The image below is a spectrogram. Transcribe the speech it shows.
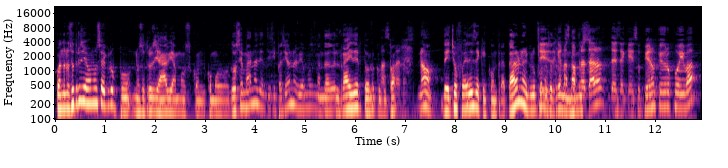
cuando nosotros llevamos al grupo, nosotros ya habíamos con como dos semanas de anticipación, habíamos mandado el rider, todo lo que Más o ocupa. menos. No, de hecho fue desde que contrataron al grupo, Sí, desde nosotros que nos mandamos... contrataron, desde que supieron qué grupo iba,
